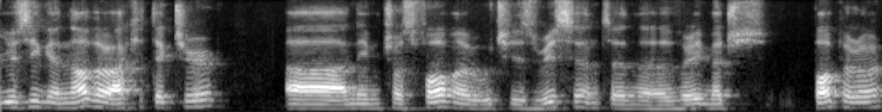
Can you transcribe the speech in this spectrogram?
using another architecture uh, named Transformer, which is recent and uh, very much popular,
